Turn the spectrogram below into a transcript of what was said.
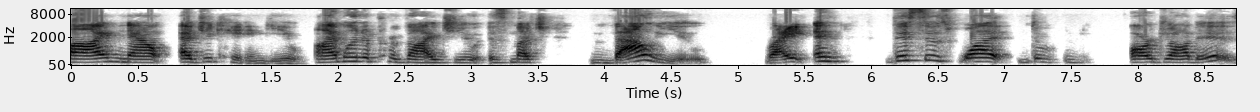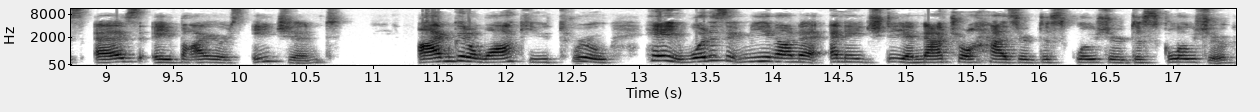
i'm now educating you. I'm going to provide you as much value right? And this is what the, our job is as a buyer's agent. I'm going to walk you through hey, what does it mean on an NHD, a natural hazard disclosure disclosure?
